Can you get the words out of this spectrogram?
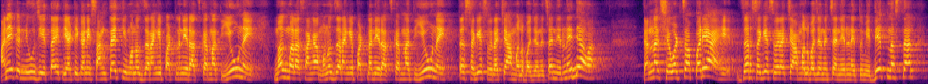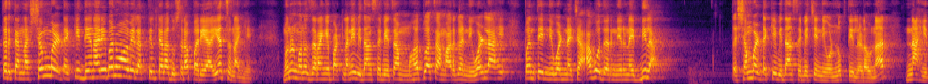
अनेक न्यूज येत आहेत या ठिकाणी सांगतायत की मनोज जरांगे पाटलांनी राजकारणात येऊ नये. मग मला सांगा मनोज जरांगे पाटलांनी राजकारणात येऊ नये तर सगळे स्वराच्या अंमलबजावणीचा निर्णय द्यावा. त्यांना शेवटचा पर्याय आहे. जर सगळे स्वराच्या अंमलबजावणीचा निर्णय तुम्ही देत नसताल तर त्यांना शंभर टक्के देणारे बनवावे लागतील. त्याला दुसरा पर्यायच नाही म्हणून मनोज जरांगे पाटलांनी विधानसभेचा महत्त्वाचा मार्ग निवडला आहे. पण ते निवडण्याच्या अगोदर निर्णय दिला. तर शंभर टक्के विधानसभेची निवडणूक ते लढवणार नाहीत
